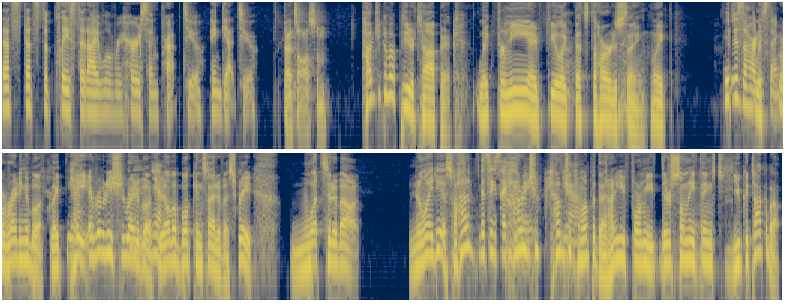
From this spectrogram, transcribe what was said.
That's that's the place that I will rehearse and prep to and get to. that's awesome. How'd you come up with your topic? Like for me, I feel like Uh, that's the hardest thing. Like, It is the hardest like, thing. Or writing a book. Like, Yeah. hey, everybody should write a Mm, book. yeah. We all have a book inside of us. Great. What's it about? No idea. So how did That's exactly how right. did you how did you come up with that? How do you form me? There's so many things you could talk about,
